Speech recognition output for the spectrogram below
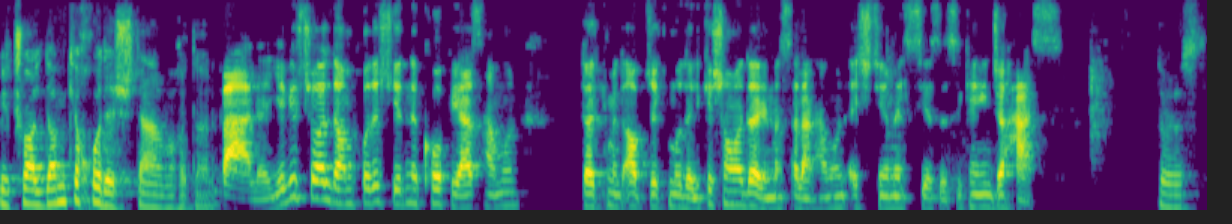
virtual DOM که خودش در واقع داره. بله یه virtual DOM خودش یه دونه کپی از همون document object model ی که شما دارین مثلا همون HTML CSS که اینجا هست. درست.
